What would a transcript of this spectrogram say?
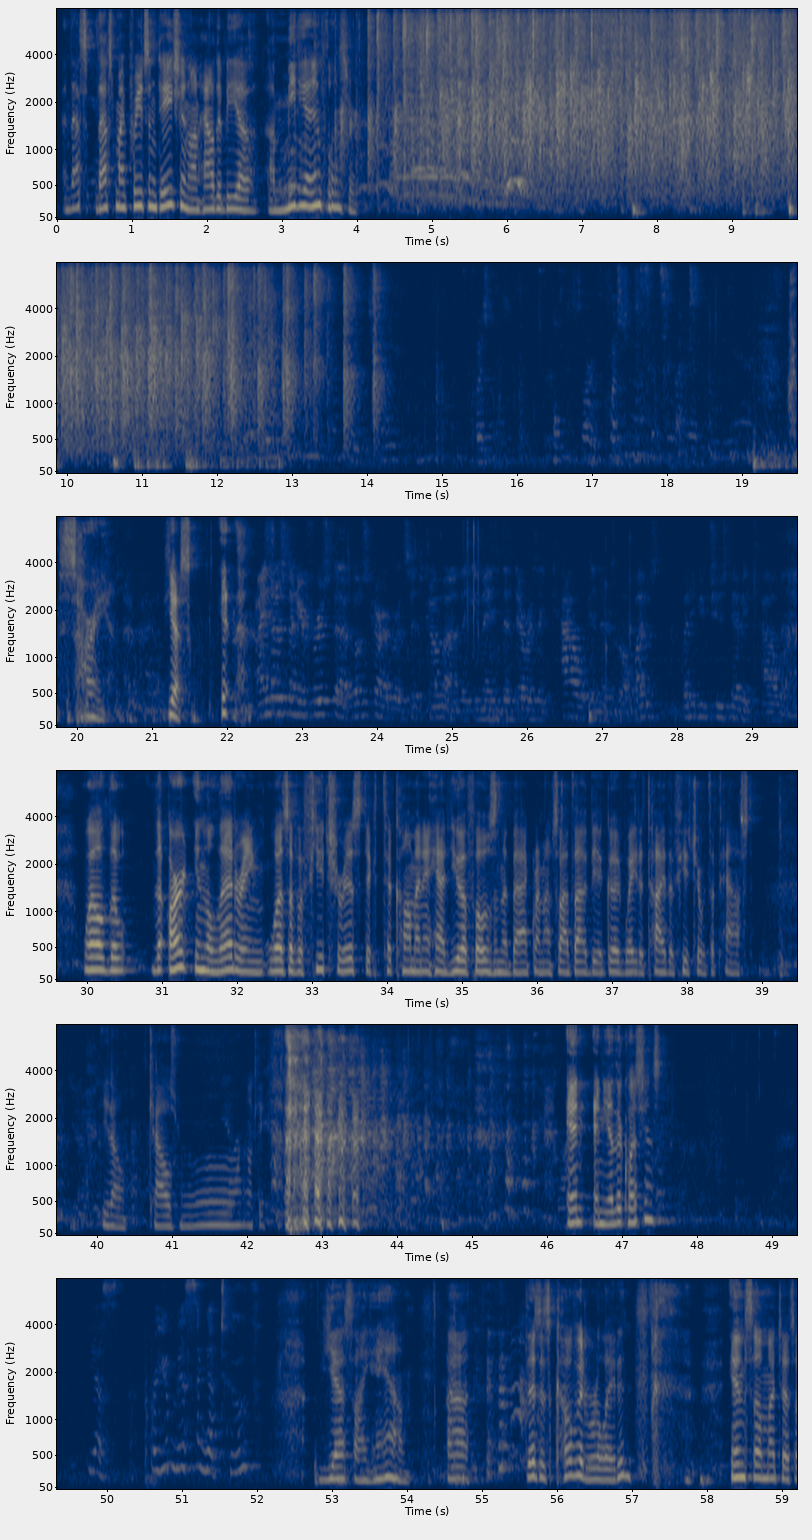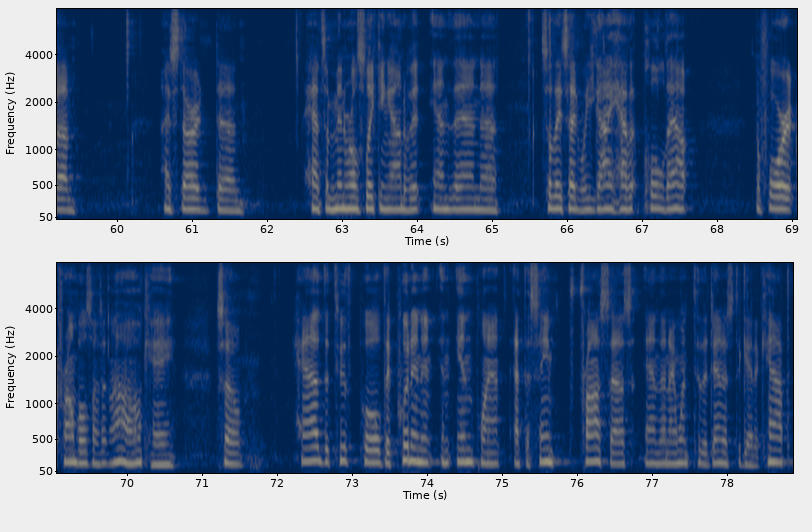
and that's that's my presentation on how to be a, a media influencer. Sorry. Yes. It, I noticed on your first uh, postcard where it said Tacoma that you made, that there was a cow in there as well. Why was, why did you choose to have a cow on well, the the art in the lettering was of a futuristic Tacoma, and it had UFOs in the background. And so I thought it'd be a good way to tie the future with the past. You know, cows. Okay. and any other questions? Yes. Are you missing a tooth? Yes, I am. Uh, this is COVID related, in so much as um, I started, uh, had some minerals leaking out of it, and then uh, so they said, well, you gotta have it pulled out before it crumbles. I said, oh, okay. So had the tooth pulled, they put in an, an implant at the same process, and then I went to the dentist to get it capped.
